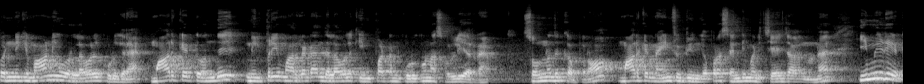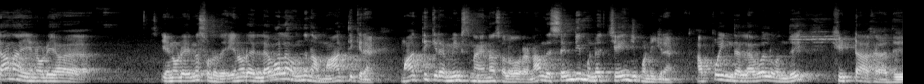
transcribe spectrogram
இப்போ இன்றைக்கி மார்னிங் ஒரு லெவல் கொடுக்குறேன். மார்க்கெட் வந்து இன்றைக்கி ப்ரீ மார்க்கெட்டாக அந்த லெவலுக்கு இம்பார்ட்டன்ட் கொடுக்கும் நான் சொல்லிடுறேன். சொன்னதுக்கப்புறம் மார்க்கெட் நைன் ஃபிஃப்டினுக்கு அப்புறம் சென்டிமெண்ட் சேஞ்ச் ஆகணுன்னு இமீடியட்டாக நான் என்னுடைய என்னோட என்ன சொல்கிறது என்னோட லெவலை வந்து நான் மாற்றிக்கிறேன் மாற்றிக்கிற மீன்ஸ் நான் என்ன சொல்ல வரேன்னா அந்த சென்டிமெண்ட்டை சேஞ்ச் பண்ணிக்கிறேன். அப்போ இந்த லெவல் வந்து ஹிட் ஆகாது.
